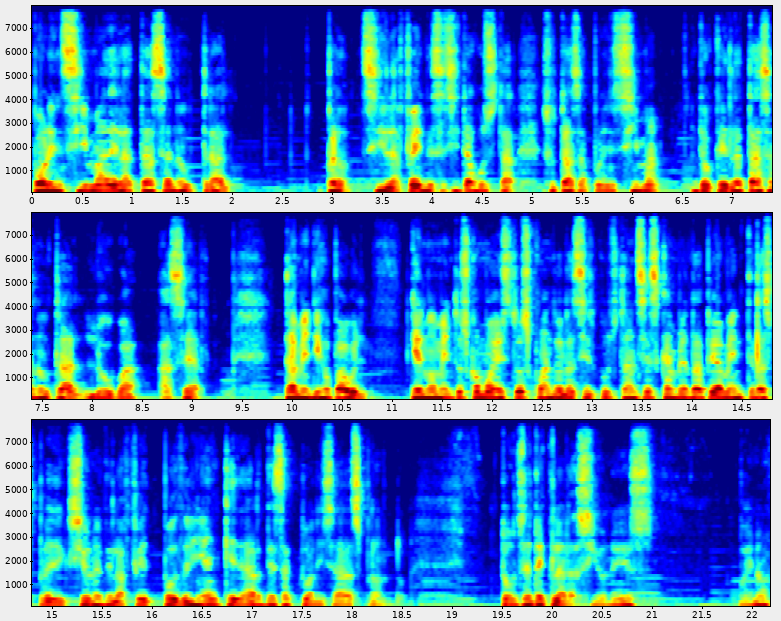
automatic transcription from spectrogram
por encima de la tasa neutral, perdón, si la Fed necesita ajustar su tasa por encima de lo que es la tasa neutral, lo va a hacer. También dijo Powell que en momentos como estos, cuando las circunstancias cambian rápidamente, las predicciones de la Fed podrían quedar desactualizadas pronto. Entonces, declaraciones, bueno,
